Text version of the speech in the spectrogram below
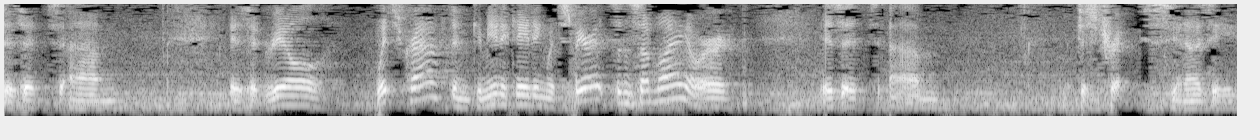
Is it, um, is it real witchcraft and communicating with spirits in some way, or is it um, just tricks? You know, is he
